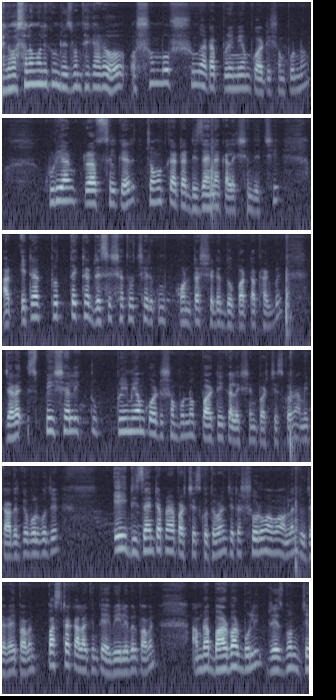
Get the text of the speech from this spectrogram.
হ্যালো, আসসালামু আলাইকুম। রেজবান থেকে আরও অসম্ভব সুন্দর একটা প্রিমিয়াম কোয়ালিটি সম্পূর্ণ কোরিয়ান ক্রাফট সিল্কের চমৎকার একটা ডিজাইনার কালেকশন দিচ্ছি। আর এটার প্রত্যেকটা ড্রেসের সাথে হচ্ছে এরকম কন্ট্রাস্ট শেডের দোপাট্টা থাকবে। যারা স্পেশালি একটু প্রিমিয়াম কোয়ালিটি সম্পূর্ণ পার্টি কালেকশন পারচেস করেন, আমি তাদেরকে বলব যে এই ডিজাইনটা আপনারা পারচেস করতে পারেন, যেটা শোরুম এবং অনলাইন দু জায়গায় পাবেন। পাঁচটা কালার কিন্তু অ্যাভেলেবেল পাবেন। আমরা বারবার বলি ড্রেস ড্রেসবন যে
